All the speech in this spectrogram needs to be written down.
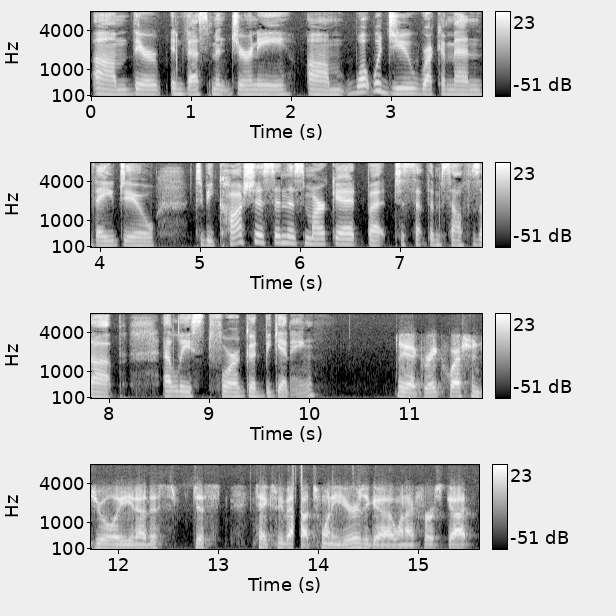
um, their investment journey? Um, what would you recommend they do to be cautious in this market, but to set themselves up at least for a good beginning? Yeah, great question, Julie. You know, this just takes me about 20 years ago when I first got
